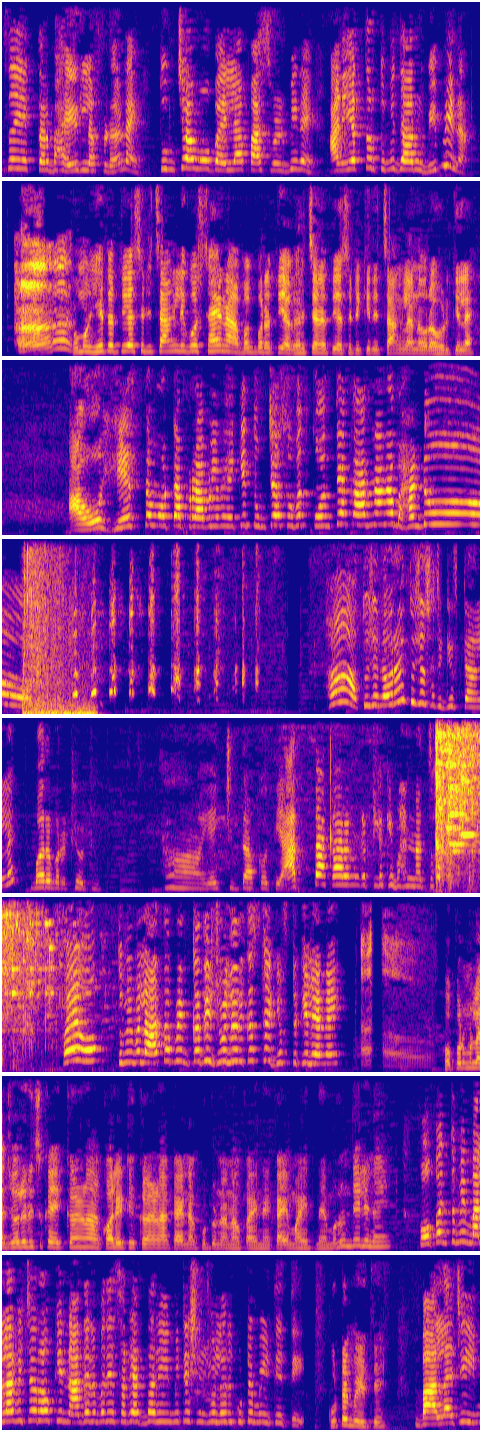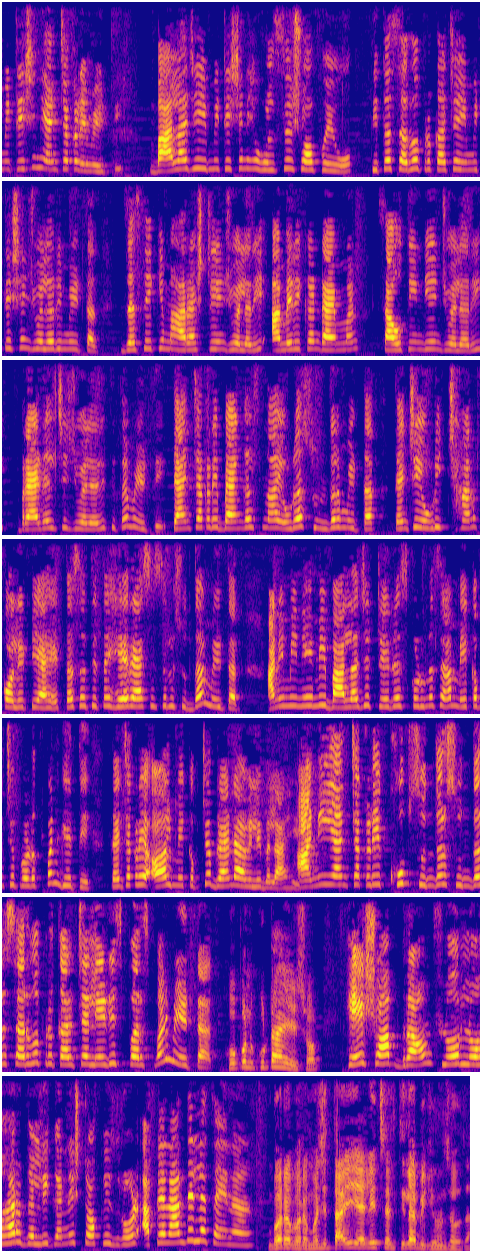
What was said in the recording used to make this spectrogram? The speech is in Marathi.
तुमचं एकतर बाहेर लफडं नाही तुमच्या मोबाईलला पासवर्ड बी नाही आणि एकतर तुम्ही दारू बी पिना. हो? मग हे तर तुझ्यासाठी चांगली गोष्ट आहे ना. बघ बरं तुझ्या घरच्यानं तुझ्यासाठी किती चांगला नवरा हुडकीलाय. अहो हेच तर मोठा प्रॉब्लेम आहे की तुमच्यासोबत कोणत्या कारणानं भांडू? हा तुझ्या नवऱ्याने तुझ्यासाठी गिफ्ट आणले बरं बरं ठेव ठेव. हा याची दाखवते. आत्ता कारण घटलं की भांडणाचं. होय हो तुम्ही मला आतापर्यंत कधी ज्वेलरी कसं काय गिफ्ट केल्या नाही हो पण मला ज्वेलरीचं काही कळणार क्वालिटी कळणार काय ना कुठून आणावं काय नाही काही माहीत नाही म्हणून दिली नाही. हो पण तुम्ही मला विचाराव की नांदेडमध्ये सगळ्यात भारी इमिटेशन ज्वेलरी कुठे मिळते ती? कुठं मिळते? बालाजी इमिटेशन यांच्याकडे मिळते. बालाजी इमिटेशन हे होलसेल शॉप होय हो. तिथं सर्व प्रकारच्या इमिटेशन ज्वेलरी मिळतात. जसे की Maharashtrian jewellery American diamond South Indian jewellery ब्रायडलची jewellery तिथं मिळते. त्यांच्याकडे बँगल्स ना एवढ्या सुंदर मिळतात. त्यांची एवढी छान क्वालिटी आहे. तसं तिथे हेअर ॲसेसरी सुद्धा मिळतात. आणि मी नेहमी बालाजी ट्रेडर्स कडूनच मेकअपचे प्रोडक्ट पण घेते. त्यांच्याकडे ऑल मेकअपचे ब्रँड अवेलेबल आहे. आणि यांच्याकडे खूप सुंदर सुंदर सर्व प्रकारच्या लेडीज पर्स पण मिळतात. हो पण कुठं आहे शॉप हे शॉप ग्राउंड फ्लोअर लोहार गल्ली गणेश टॉकीज रोड आपल्या नांदेडलाच आहे ना? बरं बरं. म्हणजे ताई आली चल तिला बी घेऊन जाऊ दा.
